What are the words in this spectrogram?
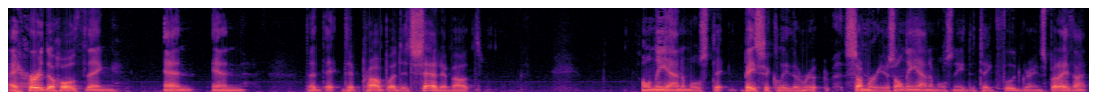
I heard the whole thing and, and that, that, Prabhupada had said about only animals, basically the summary is only animals need to take food grains. But I thought,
